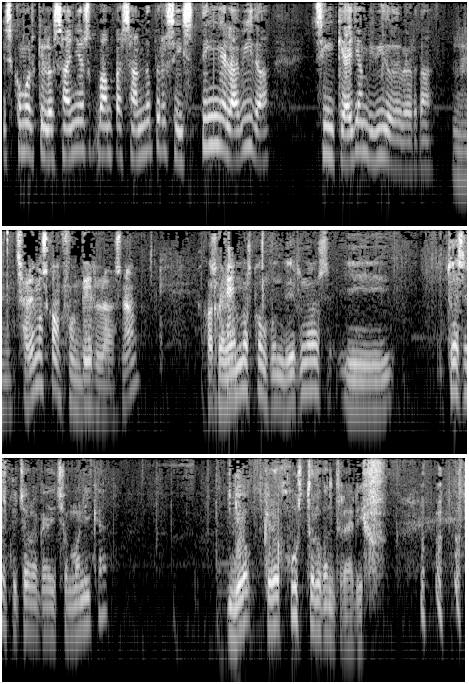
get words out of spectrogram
es como que los años van pasando, pero se extingue la vida sin que hayan vivido de verdad. Mm, Solemos confundirlos, ¿no? Jorge. Solemos confundirnos y tú has escuchado lo que ha dicho Mónica. Yo creo justo lo contrario.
